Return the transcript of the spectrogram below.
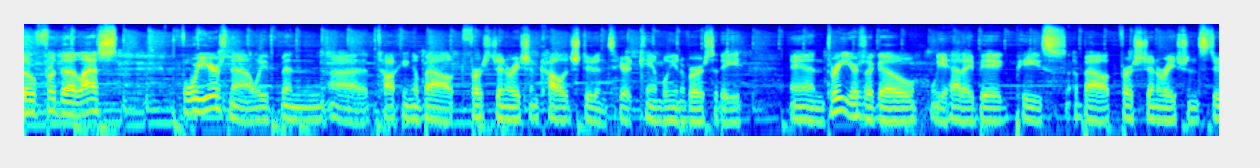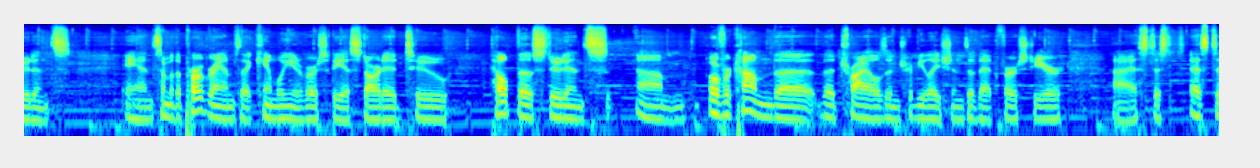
So for the last four years now, we've been uh, talking about first generation college students here at Campbell University. And three years ago, we had a big piece about first generation students and some of the programs that Campbell University has started to help those students um, overcome the, the trials and tribulations of that first year. Uh, as to, as to,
